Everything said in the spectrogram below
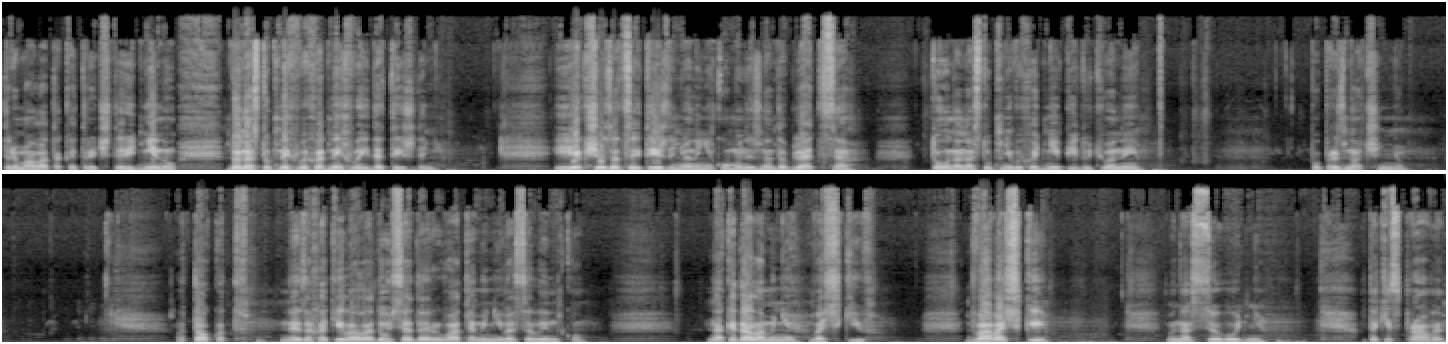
тримала таке 3-4 дні. Ну, до наступних вихідних вийде тиждень. І якщо за цей тиждень вони нікому не знадобляться, то на наступні вихідні підуть вони по призначенню. Отак от. Не захотіла ладуся дарувати мені Василинку. Накидала мені васьків. Два васьки в нас сьогодні. Такі справи.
